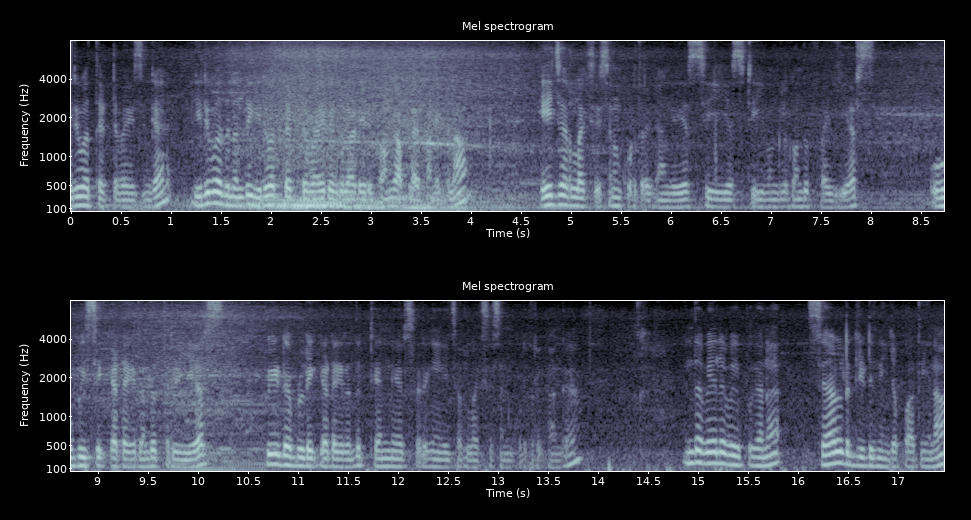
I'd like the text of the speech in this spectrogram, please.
இருபத்தெட்டு வயசுங்க இருபதுலேருந்து இருபத்தெட்டு வயதுக்குள்ளாடி இருக்கவங்க அப்ளை பண்ணிக்கலாம். ஏஜ் ரிலாக்ஸேஷனும் கொடுத்துருக்காங்க. எஸ்சி எஸ்டி இவங்களுக்கு வந்து ஃபைவ் இயர்ஸ் ஓபிசி கேட்டகரி வந்து த்ரீ இயர்ஸ் பிடபிள்யூடி கேட்டகரி வந்து டென் இயர்ஸ் வரைக்கும் ஏஜ் ரிலாக்ஸேஷன் கொடுத்துருக்காங்க. இந்த வேலை வாய்ப்புக்கான சேலரி டீட்டு நீங்கள் பார்த்தீங்கன்னா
